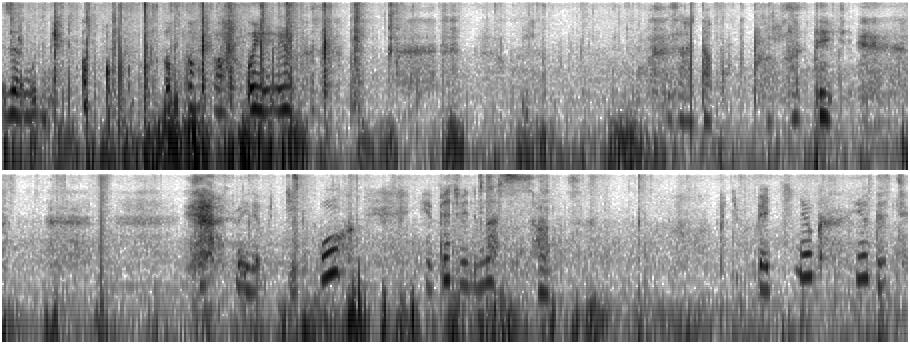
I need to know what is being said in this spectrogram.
Зараз буду бігти. Ой-ой-ой. Зараз тапку летить. Ми йдемо в тіпо. Опять видим на сонце. Потім опять денек. І опять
